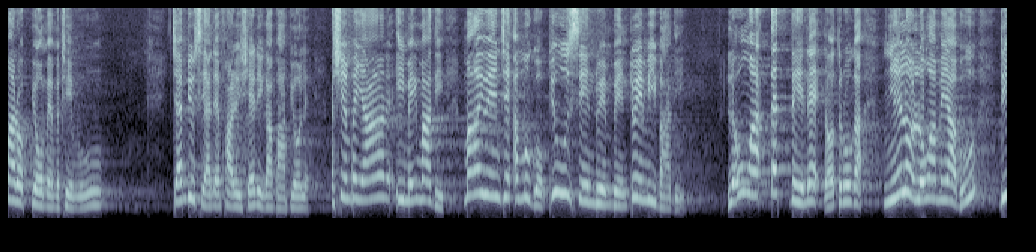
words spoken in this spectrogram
မှတော့ပြောမယ်မထင်ဘူးကျမ်းပြုဆရာနဲ့ဖာရီရှဲတွေကဘာပြောလဲအရှင်ဘုရားတဲ့ဤမိမသည်မာယွင်ခြင်းအမှုကိုပြုစင်တွင်ပင် တွေ့မိပါသည် လုံးဝတက်သေးနဲ့နော်သူတို့ကညင်းလို့လုံးဝမရဘူးဒီ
